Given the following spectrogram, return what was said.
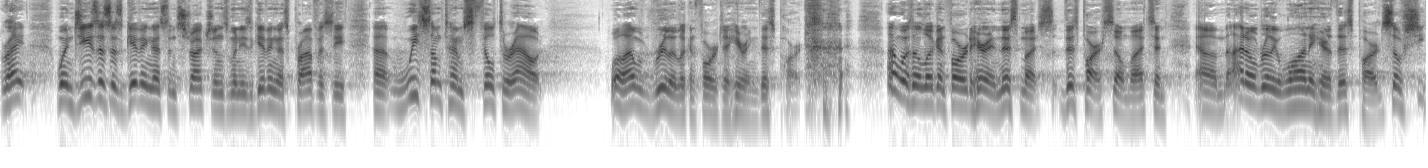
right? When Jesus is giving us instructions, when he's giving us prophecy, uh, we sometimes filter out well, I'm really looking forward to hearing this part. I wasn't looking forward to hearing this much, this part so much, and um, I don't really want to hear this part. So she,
